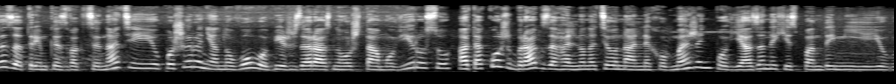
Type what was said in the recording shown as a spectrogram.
це затримки з вакцинацією, поширення нового більш заразного штаму вірусу, а також брак загальнонаціональних обмежень пов'язаних із пандемією.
